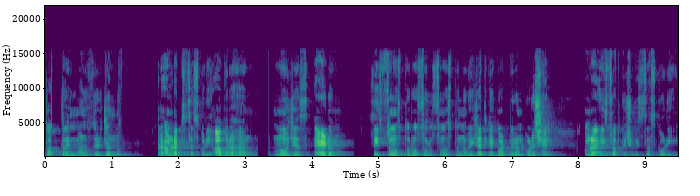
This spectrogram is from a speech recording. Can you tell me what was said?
তৎকালীন মানুষদের জন্য। আর আমরা বিশ্বাস করি আব্রাহাম, মোজেস, অ্যাডাম, সেই সমস্ত রসুল, সমস্ত নবী জাতিকে গড প্রেরণ করেছেন। আমরা এই সব কিছু বিশ্বাস করি।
